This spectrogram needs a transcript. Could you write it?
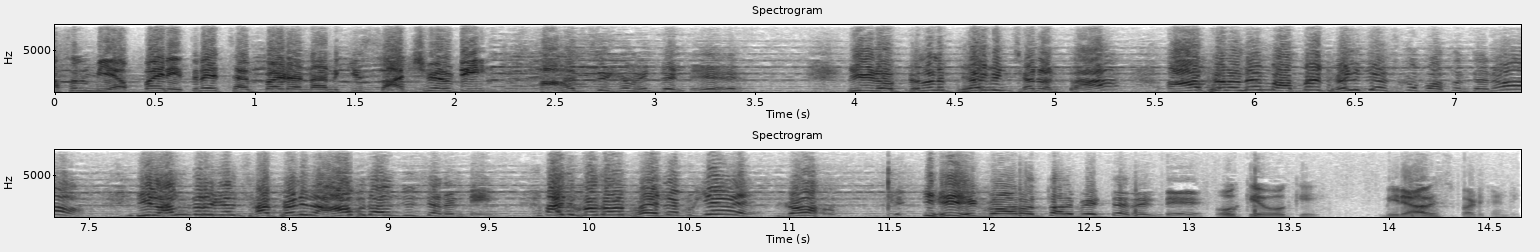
అసలు మీ అబ్బాయిని ఇతనే చంపాడడానికి సాక్ష్యం ఏమిటి? ఆశ్చర్యం ఏంటండి? ఈడో పిల్లని ప్రేమించాడంట. ఆ పిల్లనే మా అబ్బాయి పెళ్ళి చేసుకోబోతుంటాను వీళ్ళందరూ కలిసి ఆ పెళ్ళిని ఆపుదాం చూశారండి. అది కుదరపోయేటప్పటికి గో- ఈ ఘోరం తలపెట్టారండి. ఓకే ఓకే. మీరు ఆవేశపడకండి.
